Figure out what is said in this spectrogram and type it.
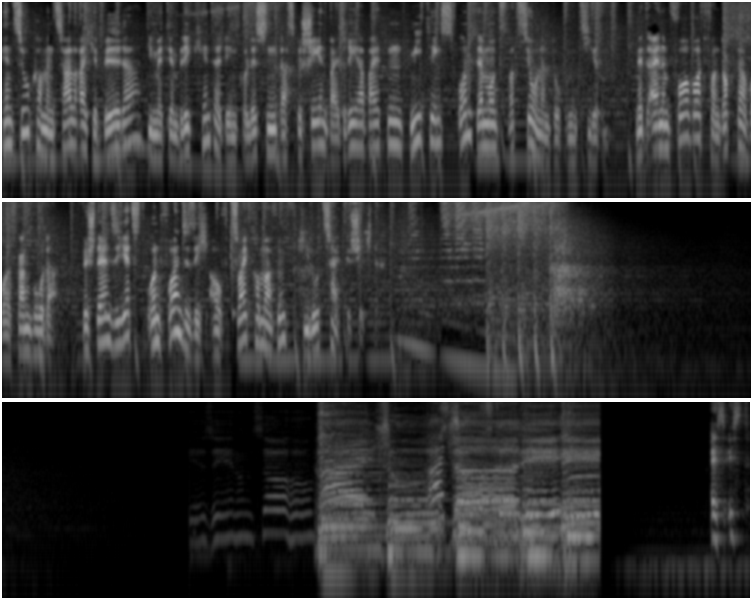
Hinzu kommen zahlreiche Bilder, die mit dem Blick hinter den Kulissen das Geschehen bei Dreharbeiten, Meetings und Demonstrationen dokumentieren. Mit einem Vorwort von Dr. Wolfgang Wodak. Bestellen Sie jetzt und freuen Sie sich auf 2,5 Kilo Zeitgeschichte. Es ist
